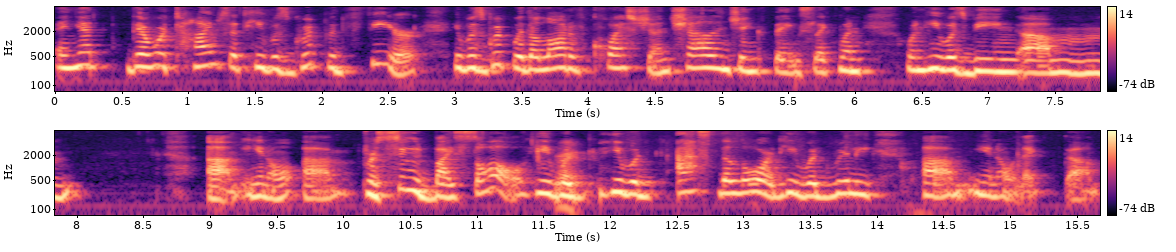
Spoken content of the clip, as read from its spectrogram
And yet there were times that he was gripped with fear. He was gripped with a lot of question, challenging things, like when when he was being. Um, um, you know, um, pursued by Saul, he would he would ask the Lord. He would really, um, you know, like um,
